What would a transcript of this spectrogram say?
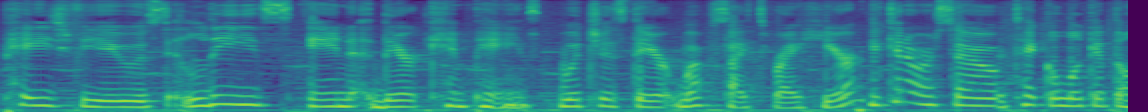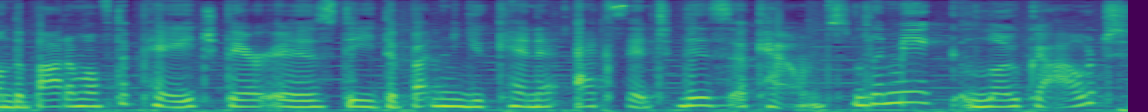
page views, leads in their campaigns, which is their websites right here. You can also take a look at on the bottom of the page. There is the, the button you can exit this account. Let me log out.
